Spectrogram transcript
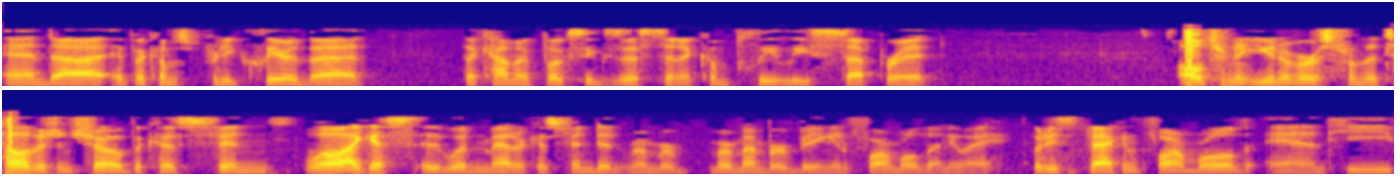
And uh, it becomes pretty clear that the comic books exist in a completely separate alternate universe from the television show because Finn, well, I guess it wouldn't matter because Finn didn't remember remember being in Farm World anyway. But he's back in Farm World and he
